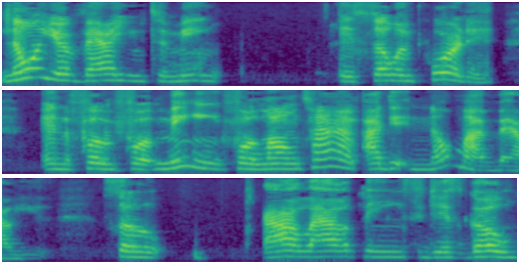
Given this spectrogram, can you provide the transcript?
Knowing your value to me is so important. And for for me, for a long time, I didn't know my value. So I allowed things to just go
